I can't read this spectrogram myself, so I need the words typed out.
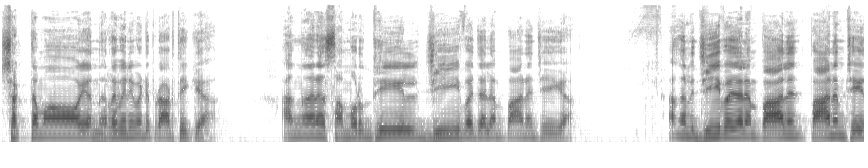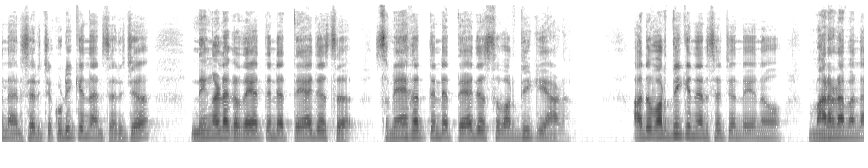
ശക്തമായ നിറവിന് വേണ്ടി പ്രാർത്ഥിക്കുക. അങ്ങനെ സമൃദ്ധിയിൽ ജീവജലം പാനം ചെയ്യുക. അങ്ങനെ ജീവജലം പാലം പാനം കുടിക്കുന്ന അനുസരിച്ച് നിങ്ങളുടെ ഹൃദയത്തിന്റെ തേജസ് സ്നേഹത്തിന്റെ തേജസ് വർദ്ധിക്കുകയാണ്. അത് വർദ്ധിക്കുന്നതനുസരിച്ച് എന്ത് ചെയ്യുന്നു? മരണമെന്ന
